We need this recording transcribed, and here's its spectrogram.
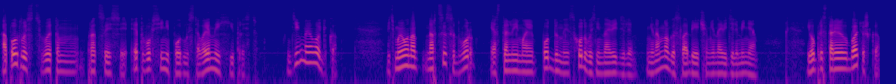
А подлость в этом процессе — это вовсе не подлость, а военная хитрость. Дивная логика. Ведь моего нарцисса двор и остальные мои подданные сходу возненавидели, не намного слабее, чем ненавидели меня. Его престарелый батюшка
